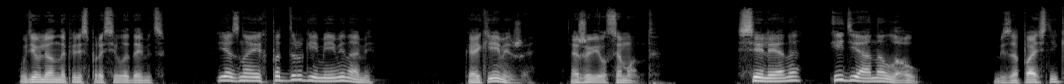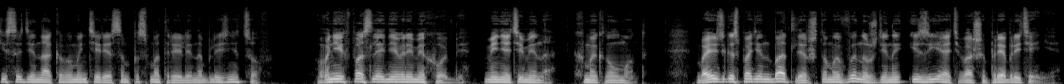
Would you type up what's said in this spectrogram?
— удивленно переспросил Эдемец. «Я знаю их под другими именами». «Какими же?» — оживился Монт. «Селена и Диана Лоу». Безопасники с одинаковым интересом посмотрели на близнецов. «У них в последнее время хобби — менять имена», — хмыкнул Монт. «Боюсь, господин Батлер, что мы вынуждены изъять ваше приобретение.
